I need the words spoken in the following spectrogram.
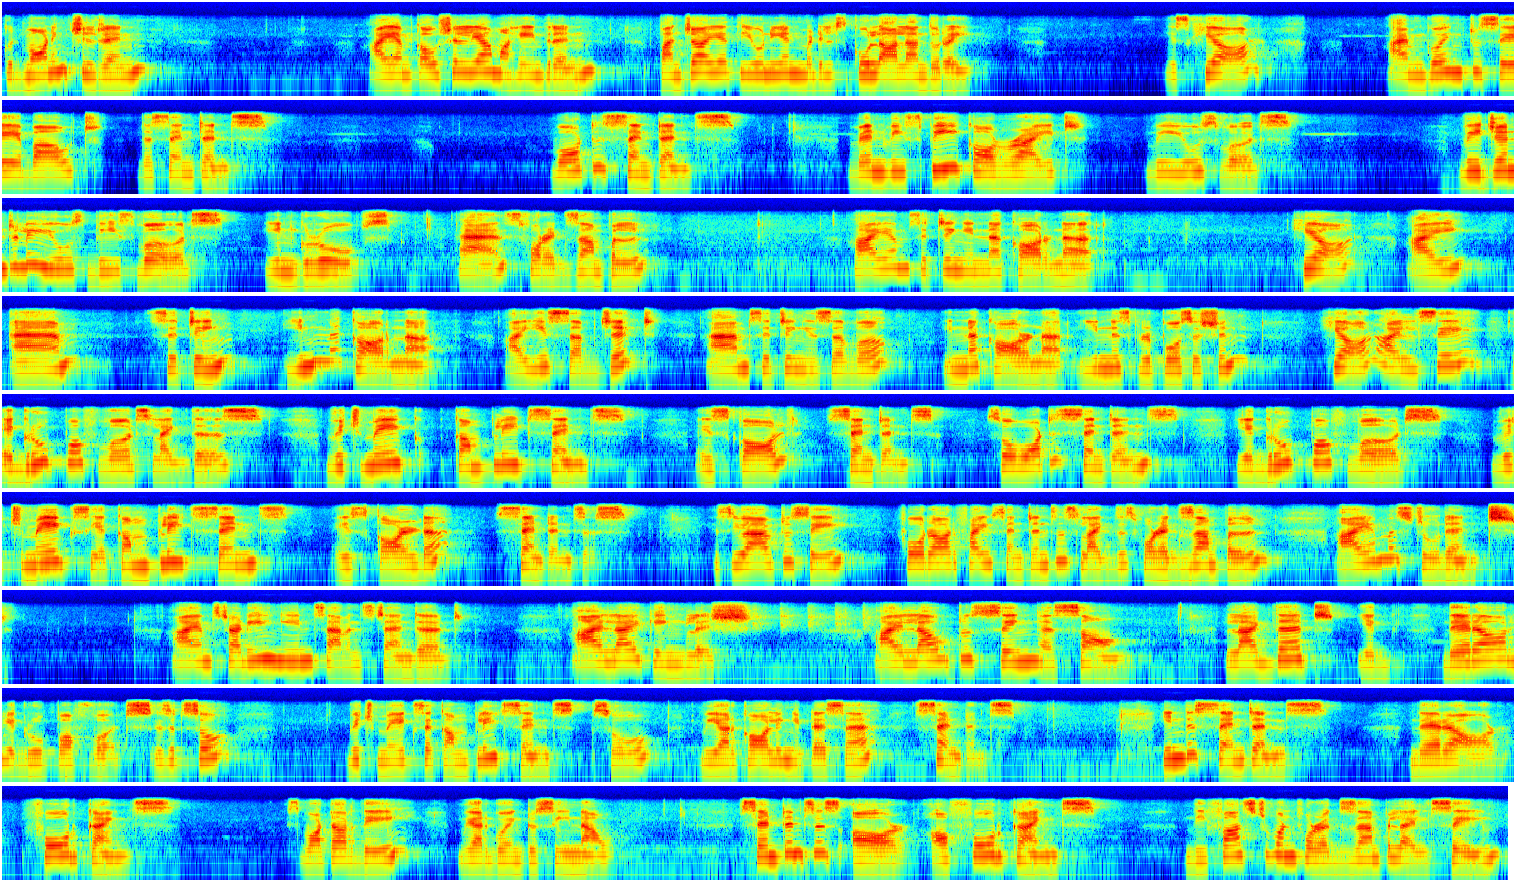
Good morning, children. I am Kousalya Mahendran, Panchayat Union Middle School, Alandurai. Is here I am going to say about the sentence. What is sentence? When we speak or write, we use words. We generally use these words in groups as, for example, I am sitting in a corner. Here, I am sitting in a corner. I is subject, am sitting is a verb, in a corner. In is preposition. Here, I'll say a group of words like this which make complete sense is called sentence. So, what is sentence? A group of words which makes a complete sense is called sentences. So, you have to say four or five sentences like this. For example, I am a student. I am studying in 7th standard. I like English. I love to sing a song. Like that, there are a group of words. Is it so? Which makes a complete sense. So, we are calling it as a sentence. In this sentence, there are four kinds. What are they? We are going to see now. Sentences are of four kinds. The first one, for example, I'll say,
